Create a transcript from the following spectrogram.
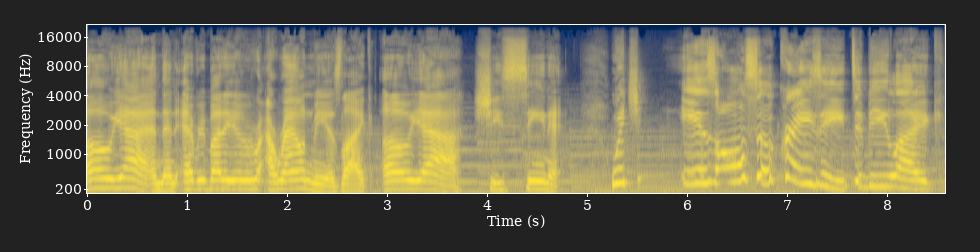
Oh, yeah, and then everybody around me is like, Oh, yeah, she's seen it. Which is also crazy to be like,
